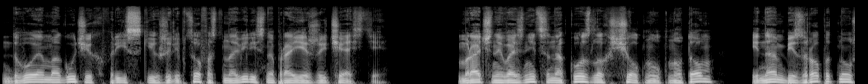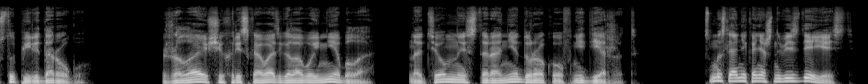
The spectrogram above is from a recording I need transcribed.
Двое могучих фрисских жеребцов остановились на проезжей части. Мрачный возница на козлах щелкнул кнутом, и нам безропотно уступили дорогу. Желающих рисковать головой не было, на темной стороне дураков не держат. В смысле, они, конечно, везде есть,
